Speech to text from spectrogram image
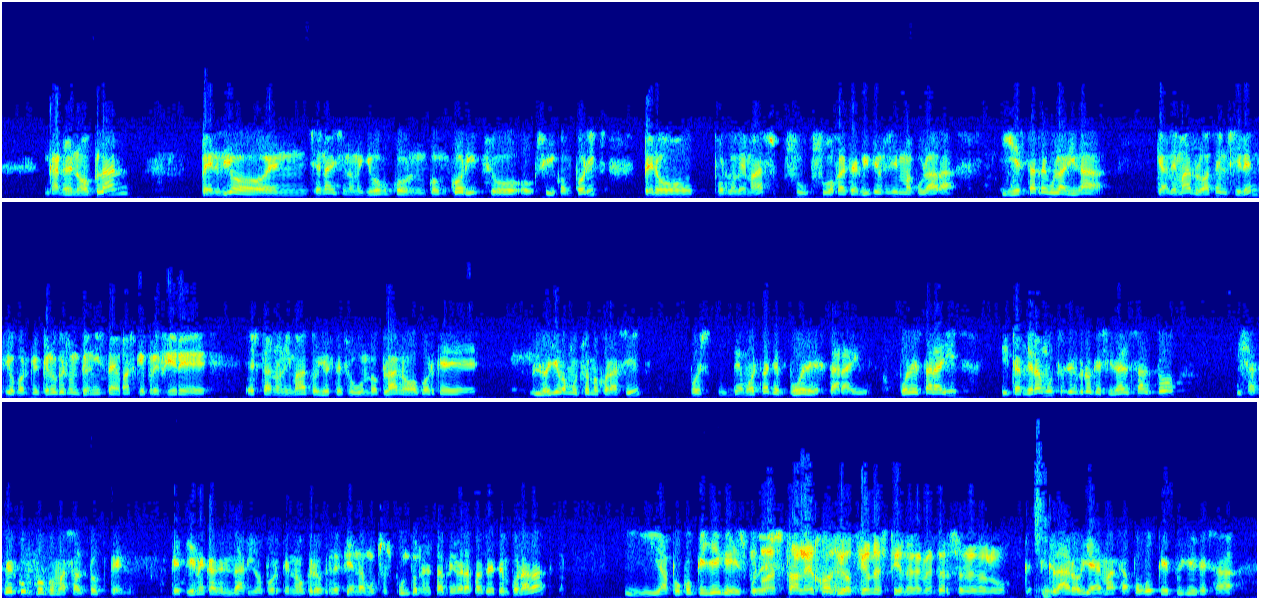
Ganó en Auckland, perdió en Chennai, si no me equivoco, con, con Coric, o, sí, con Coric, pero por lo demás, su, su hoja de servicios es inmaculada. Y esta regularidad, que además lo hace en silencio, porque creo que es un tenista además que prefiere este anonimato y este segundo plano, porque lo lleva mucho mejor así, pues demuestra que puede estar ahí. Puede estar ahí y cambiará mucho, yo creo que si da el salto y se acerca un poco más al top ten, que tiene calendario, porque no creo que defienda muchos puntos en esta primera fase de temporada, y a poco que llegues, pues... No está lejos y opciones tiene de meterse, desde luego. Claro, y además a poco que tú llegues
